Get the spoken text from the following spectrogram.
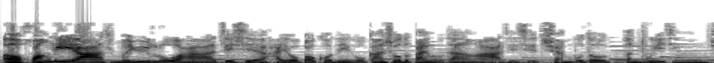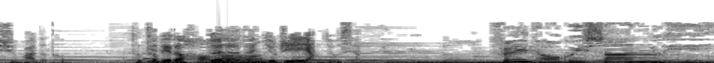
呃黄鹂啊，什么玉露啊这些，还有包括那个我刚才说的白牡丹啊，这些全部都本土已经驯化的特特特别的好。对对对，你就直接养就行。飞鸟归山林。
